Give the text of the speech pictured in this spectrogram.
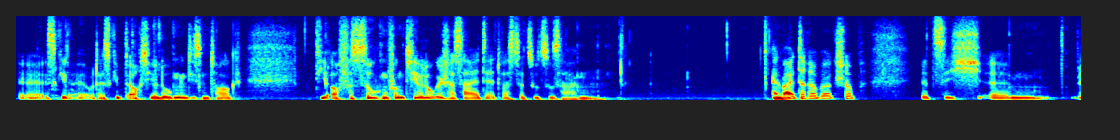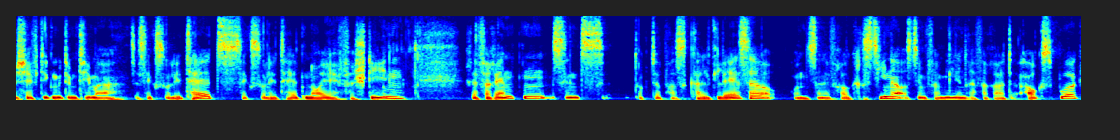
Äh, es geht oder es gibt auch Theologen in diesem Talk, die auch versuchen von theologischer Seite etwas dazu zu sagen. Ein weiterer Workshop wird sich ähm, beschäftigen mit dem Thema der Sexualität, Sexualität neu verstehen. Referenten sind Dr. Pascal Gläser und seine Frau Christina aus dem Familienreferat Augsburg.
